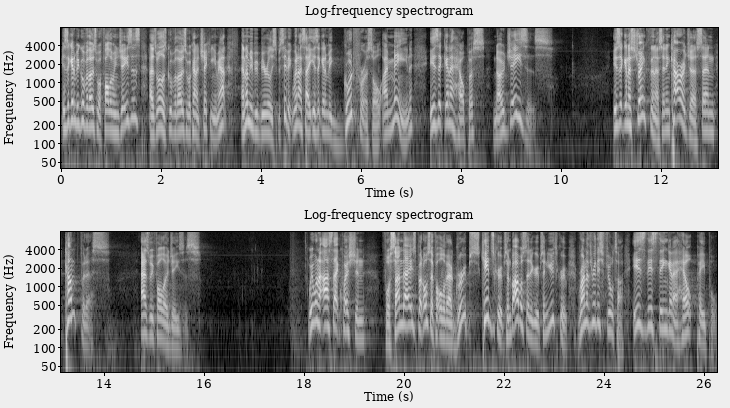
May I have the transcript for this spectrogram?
Is it going to be good for those who are following Jesus as well as good for those who are kind of checking him out? And let me be really specific. When I say, is it going to be good for us all, I mean, is it going to help us know Jesus? Is it going to strengthen us and encourage us and comfort us as we follow Jesus? We want to ask that question for Sundays, but also for all of our groups, kids groups and Bible study groups and youth group. Run it through this filter. Is this thing going to help people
